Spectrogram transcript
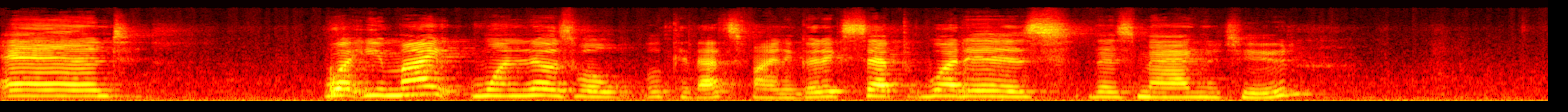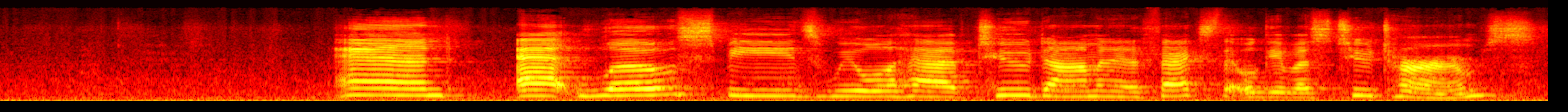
And what you might want to know is, well, okay, that's fine and good, except what is this magnitude? And at low speeds, we will have two dominant effects that will give us two terms.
